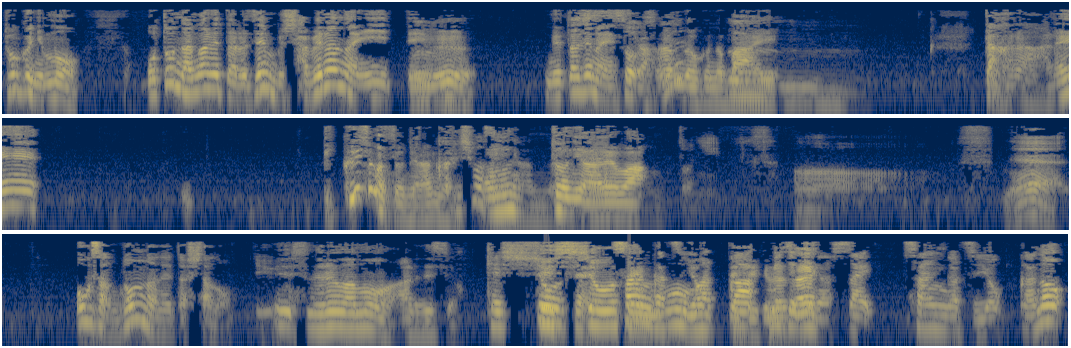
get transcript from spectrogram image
特にもう、音流れたら全部喋らないっていうネタじゃないですか、そうですねの場合。うんうんだからあれ、びっくりしますよね、あんなびっくりしますよね。本当にあれは。本当に。ねえ。奥さんどんなネタしたのっていう。えそれはもう、あれですよ。決勝戦決勝戦3月4を待日見てください。3月4日の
